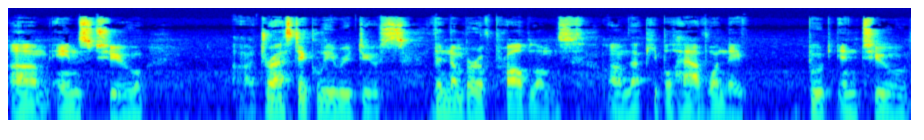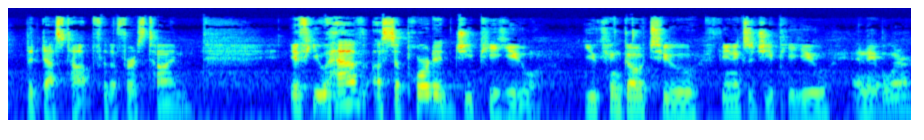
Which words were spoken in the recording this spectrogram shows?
um, aims to uh, drastically reduce the number of problems um, that people have when they boot into the desktop for the first time. If you have a supported GPU, you can go to Fienix GPU Enabler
